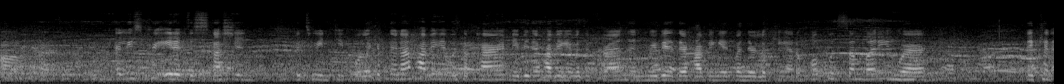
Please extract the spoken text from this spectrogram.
um, at least create a discussion between people. Like if they're not having it with a parent, maybe they're having it with a friend, and maybe they're having it when they're looking at a book with somebody where they can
